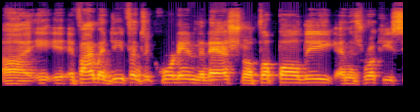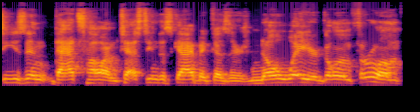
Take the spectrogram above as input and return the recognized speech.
Uh, if I'm a defensive coordinator in the National Football League and his rookie season, that's how I'm testing this guy because there's no way you're going through him.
